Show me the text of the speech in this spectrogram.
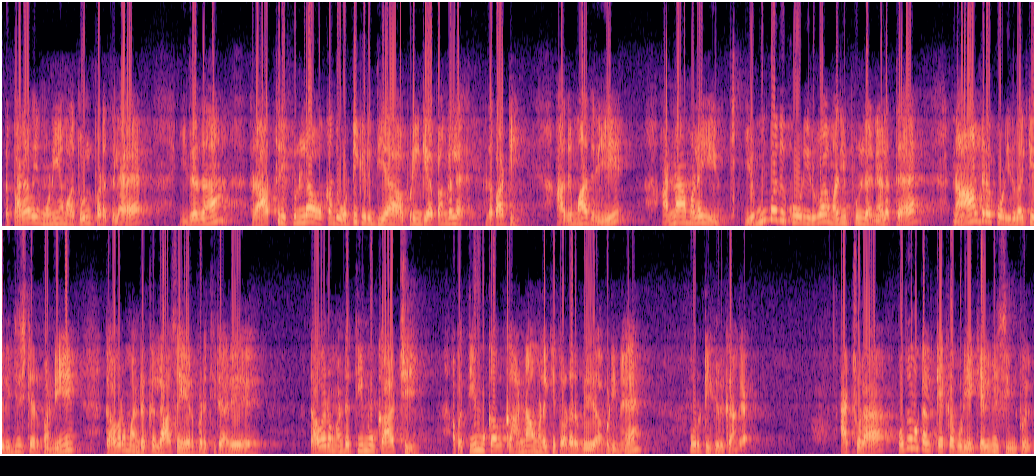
இந்த பறவை முனியம்மா தூள் படத்தில் இதை தான் ராத்திரி ஃபுல்லாக உட்காந்து ஒட்டிக்கிருந்தியா அப்படின்னு கேட்பாங்கல்ல இந்த பாட்டி. அது மாதிரி அண்ணாமலை எண்பது கோடி ரூபாய் மதிப்புள்ள நிலத்தை நாலரை கோடி ரூபாய்க்கு ரிஜிஸ்டர் பண்ணி கவர்மெண்ட்டுக்கு லாஸை ஏற்படுத்திட்டாரு. கவர்மெண்ட்டு திமுக ஆட்சி. அப்போ திமுகவுக்கு அண்ணாமலைக்கு தொடர்பு அப்படின்னு உருட்டிக்கு இருக்காங்க. ஆக்சுவலாக பொதுமக்கள் கேட்கக்கூடிய கேள்வி சிம்பிள்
